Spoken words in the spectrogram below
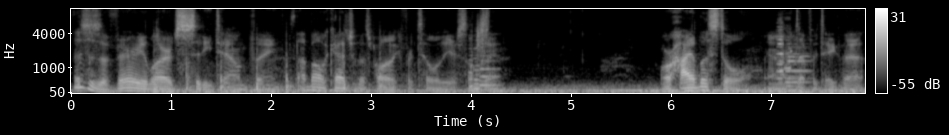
This is a very large city town thing. That bottle ketchup? That's probably like fertility or something. Or high listal. Yeah, I'll definitely take that.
